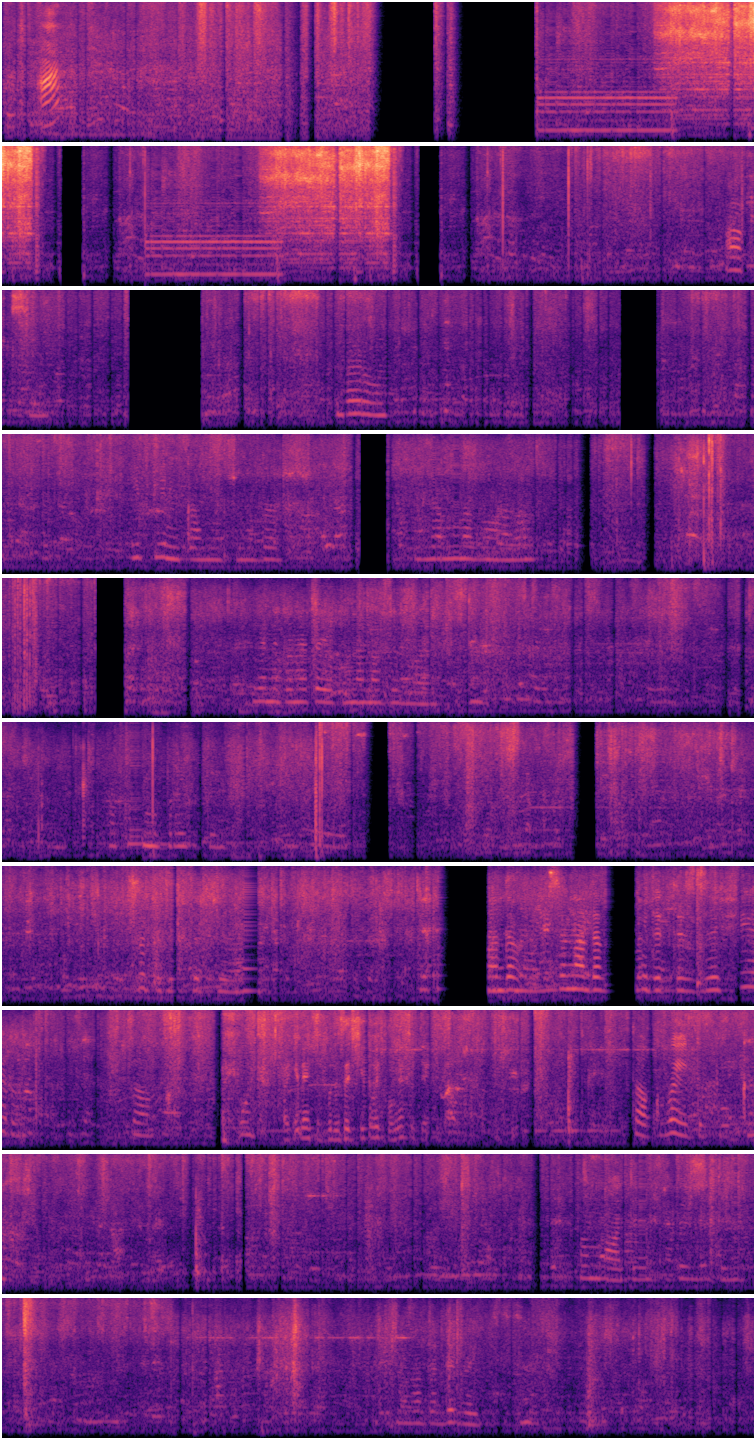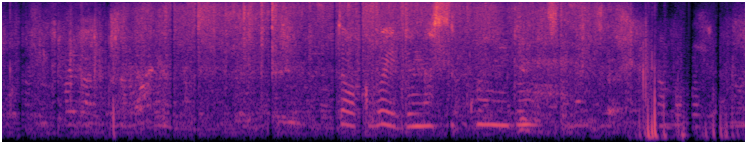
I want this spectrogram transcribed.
тут. А? Акції. Беру. І пінка нужна дальше. Для вмивання. Я не пам'ятаю, як вона називається. А тут не прийти. Що ти тут хотіла? Надо, це треба вийти з ефіру. Так. Так я сейчас буду зачитывать, помнишь, что я кидал? Так, вийду поки. Помади, подожди. Треба дивитися. Так, вийду на секунду.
